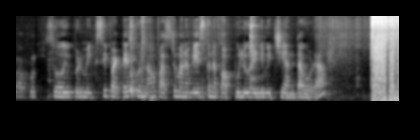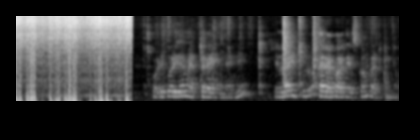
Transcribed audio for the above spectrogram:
పప్పు. సో ఇప్పుడు మిక్సీ పట్టేసుకుందాం. ఫస్ట్ మనం వేసుకున్న పప్పులు ఎండుమిర్చి అంతా కూడా. పొడి పొడిగా మెత్తగా అయిందండి. ఇలా ఇప్పుడు కరివేపాకు వేసుకొని పట్టుకుందాం.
